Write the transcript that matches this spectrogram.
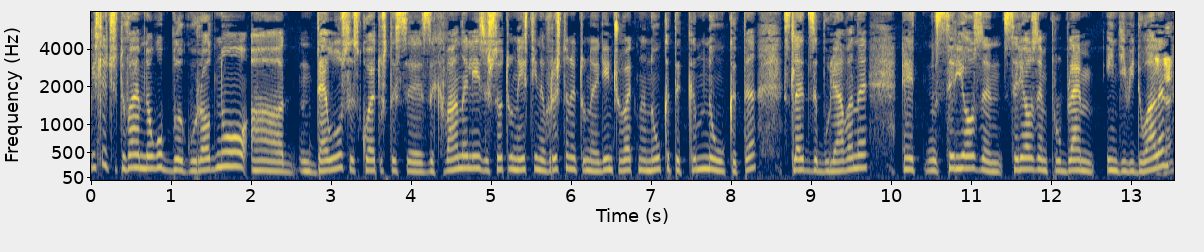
Мисля, че това е много благородно а, дело, с което сте се захванали, защото наистина връщането на един човек на науката към науката след заболяване е сериозен, сериозен проблем индивидуален,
